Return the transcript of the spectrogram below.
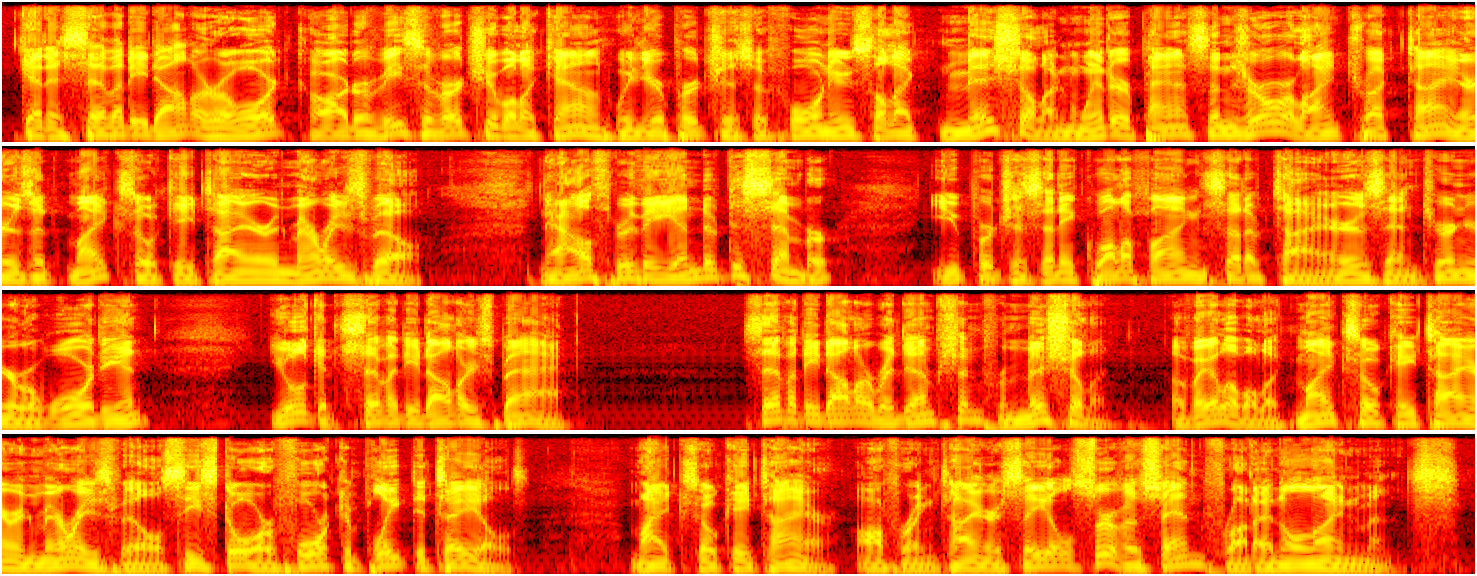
Get a $70 reward card or Visa virtual account with your purchase of four new select Michelin Winter Passenger or Light Truck tires at Mike's OK Tire in Marysville. Now through the end of December, you purchase any qualifying set of tires and turn your reward in, you'll get $70 back. $70 redemption from Michelin. Available at Mike's OK Tire in Marysville. See store for complete details. Mike's OK Tire, offering tire sales, service, and front end alignments.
